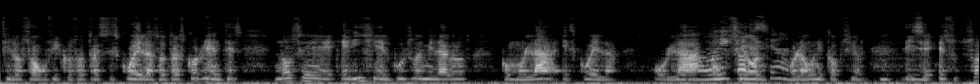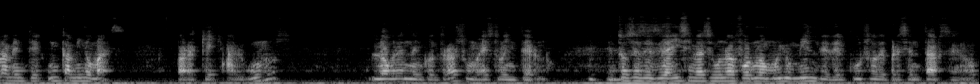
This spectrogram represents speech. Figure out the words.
filosóficos, otras escuelas, otras corrientes, no se erige el curso de milagros como la escuela o la, opción, o la única opción. Dice, es solamente un camino más para que algunos logren encontrar su maestro interno. Entonces desde ahí se me hace una forma muy humilde del curso de presentarse, ¿no?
